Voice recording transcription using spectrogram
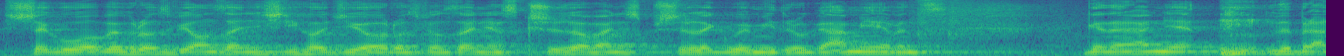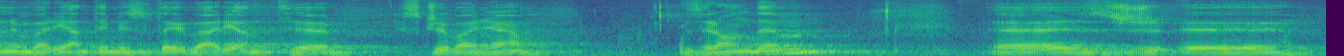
szczegółowych rozwiązań, jeśli chodzi o rozwiązania skrzyżowań z przyległymi drogami, a więc generalnie wybranym wariantem jest tutaj wariant e, skrzyżowania z rondem. E, e,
